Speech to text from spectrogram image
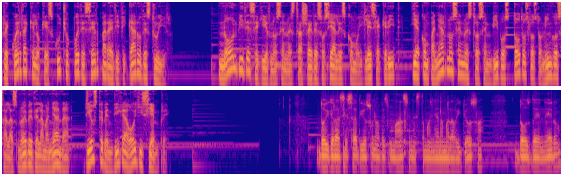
recuerda que lo que escucho puede ser para edificar o destruir. No olvides seguirnos en nuestras redes sociales como Iglesia Querit y acompañarnos en nuestros en vivos todos los domingos a las 9 de la mañana. Dios te bendiga hoy y siempre. Doy gracias a Dios una vez más en esta mañana maravillosa 2 de enero,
